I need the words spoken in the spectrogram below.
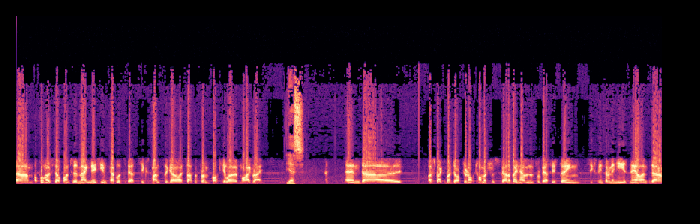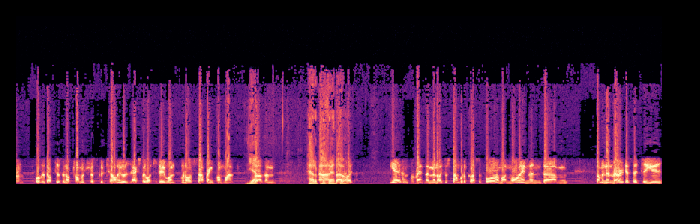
Um, I put myself onto magnesium tablets about six months ago. I suffer from ocular migraine. Yes. And uh, I spoke to my doctor, an optometrist, about it. I've been having them for about 15, 16, 17 years now. And um, all the doctors and optometrists could tell me was actually what to do when, when I was suffering from one. Yeah. Rather than How to uh, prevent so them. I, yeah, and prevent them. And I just stumbled across a forum online, and um, someone in America said to use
